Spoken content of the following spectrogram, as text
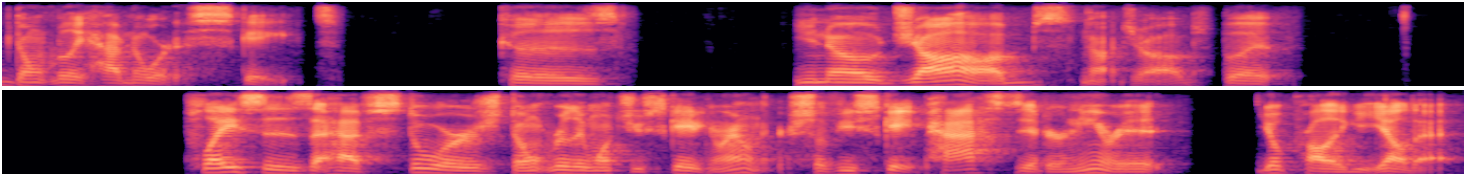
don't really have nowhere to skate because you know jobs not jobs but places that have stores don't really want you skating around there. So if you skate past it or near it you'll probably get yelled at.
